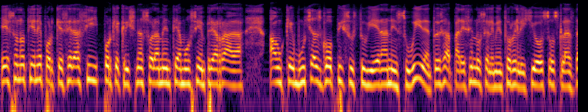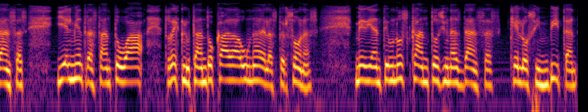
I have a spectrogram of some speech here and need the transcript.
eso no tiene por qué ser así porque Krishna solamente amó siempre a Radha, aunque muchas gopis estuvieran en su vida, entonces aparecen los elementos religiosos las danzas, y él mientras tanto va reclutando cada una de las personas mediante unos cantos y unas danzas que los invitan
